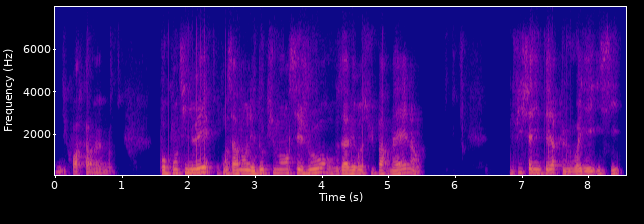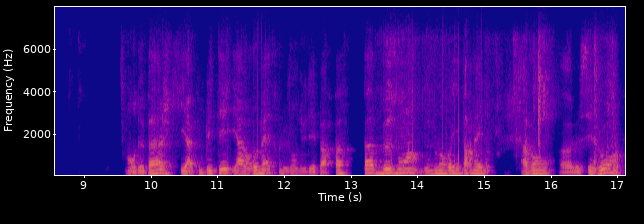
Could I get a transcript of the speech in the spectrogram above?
d'y croire quand même. Pour continuer, concernant les documents séjour, vous avez reçu par mail une fiche sanitaire que vous voyez ici, en deux pages qui a complété et à remettre le jour du départ. Pas, besoin de nous l'envoyer par mail avant euh, le séjour.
